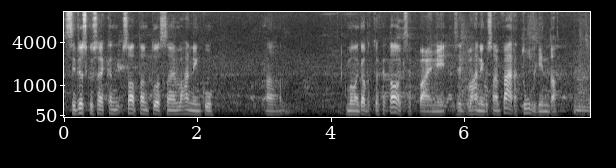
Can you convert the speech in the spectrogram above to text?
Sitten joskus ehkä saattanut tuossa vähän niin kuin, äh, kun me ollaan katsottu ehkä taaksepäin, niin sitten vähän niin kuin sain väärä tulkinta. Mm.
